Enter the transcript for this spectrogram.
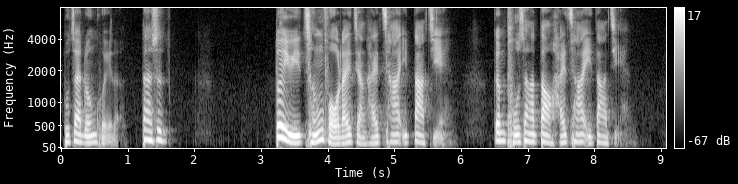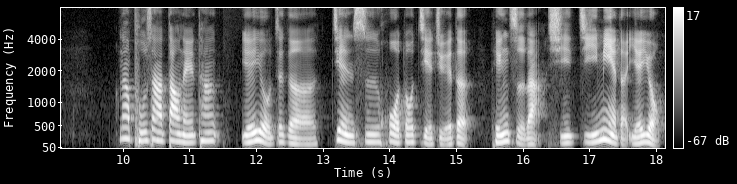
不再轮回了，但是对于成佛来讲，还差一大截。跟菩萨道还差一大截。那菩萨道呢？它也有这个见思惑都解决的、停止的、习即灭的也有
